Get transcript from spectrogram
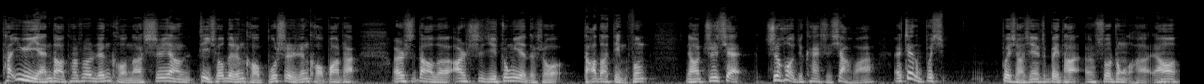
他预言到，他说人口呢，实际上地球的人口不是人口爆炸，而是到了二十世纪中叶的时候达到顶峰，然后之线之后就开始下滑。哎，这个不不小心是被他说中了哈。然后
